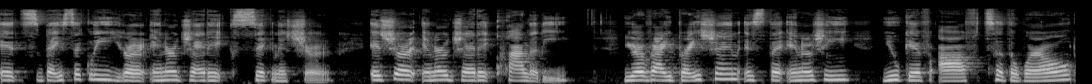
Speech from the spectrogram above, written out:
It's basically your energetic signature. It's your energetic quality. Your vibration is the energy you give off to the world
